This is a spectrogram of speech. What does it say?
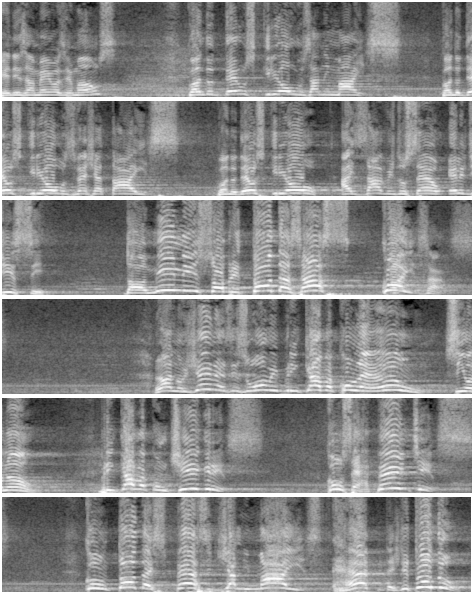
Quem diz amém, meus irmãos? Quando Deus criou os animais, quando Deus criou os vegetais, quando Deus criou as aves do céu, Ele disse: domine sobre todas as coisas. Lá no Gênesis, o homem brincava com leão, sim ou não? Brincava com tigres, com serpentes, com toda espécie de animais, répteis, de tudo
